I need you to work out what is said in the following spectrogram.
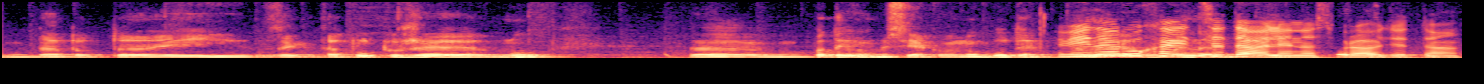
да, тут е, і та тут уже ну. Е, Подивимося, як воно буде. Війна Але рухається мене- далі, насправді так.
